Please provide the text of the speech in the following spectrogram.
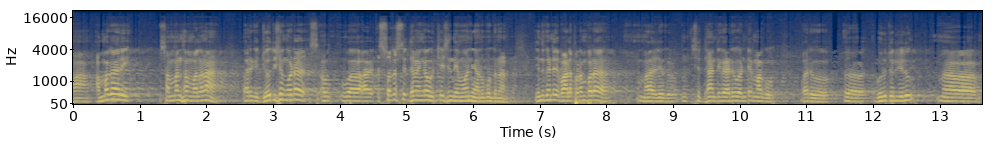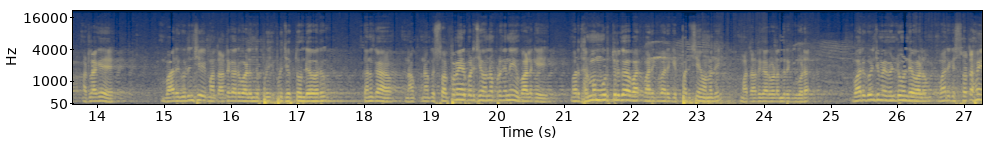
మా అమ్మగారి సంబంధం వలన వారికి జ్యోతిషం కూడా స్వతసిద్ధంగా వచ్చేసిందేమో అని నేను అనుకుంటున్నాను. ఎందుకంటే వాళ్ళ పరంపర మా సిద్ధాంతి గారు అంటే మాకు వారు గురుతుల్యులు అట్లాగే వారి గురించి మా తాతగారు వాళ్ళు ఇప్పుడు ఇప్పుడు చెప్తూ ఉండేవారు. కనుక నాకు నాకు స్వల్పమైన పరిచయం ఉన్నప్పుడు కానీ వాళ్ళకి వారి ధర్మమూర్తులుగా వారికి వారికి పరిచయం ఉన్నది. మా తాతగారు వాళ్ళందరికీ కూడా. వారి గురించి మేము వింటూ ఉండేవాళ్ళం. వారికి స్వతమే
